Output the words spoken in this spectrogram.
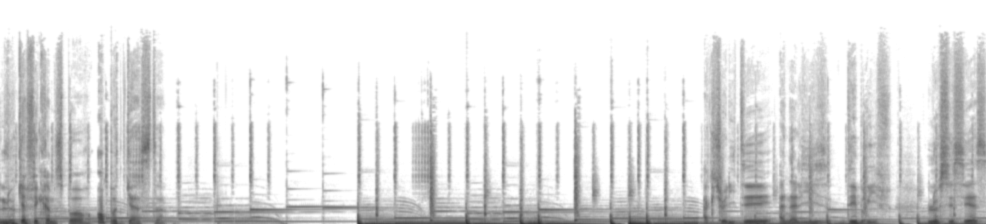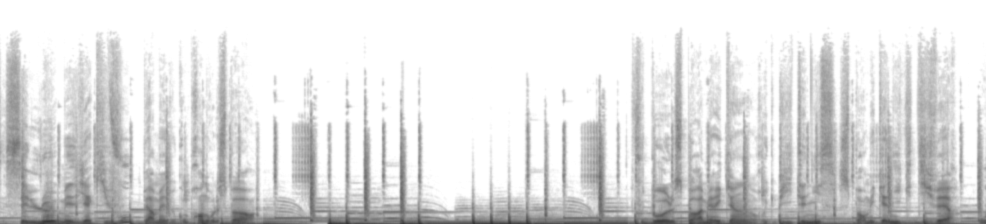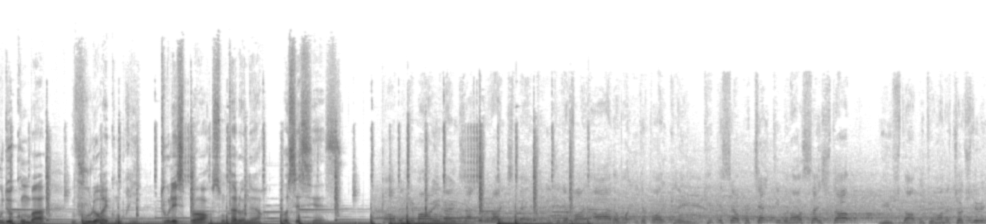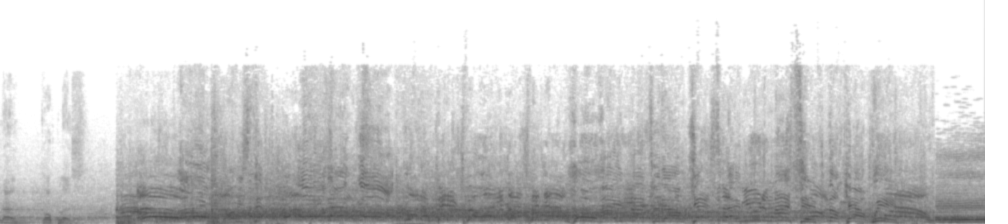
le Café Crème Sport en podcast. Actualité, analyse, débrief, le CCS, c'est le média qui vous permet de comprendre le sport. Football, sport américain, rugby, tennis, sport mécanique, divers ou de combat, vous l'aurez compris, tous les sports sont à l'honneur au CCS. Colby Kamari know exactly what I expect. I need you to fight hard, I want you to fight clean. Keep yourself protected. When I say stop, you stop. If you want to touch, do it now. God bless. Oh! Oh my God! What a finish for William Masvidal! Jorge Masvidal gets a a massive knockout win. Wow!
